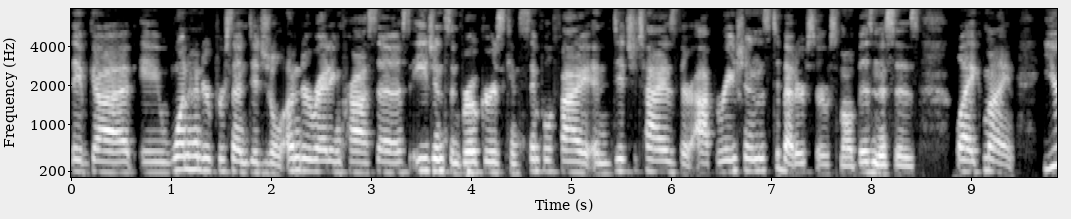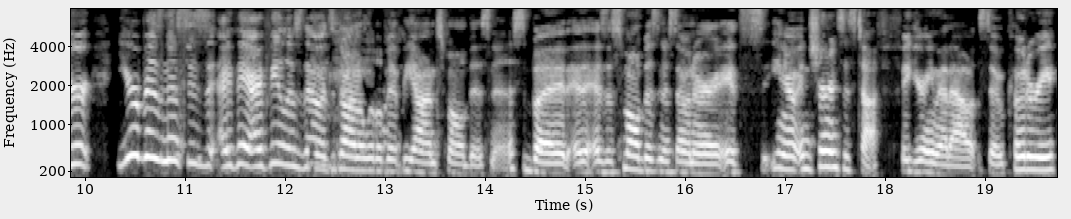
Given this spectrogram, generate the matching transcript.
They've got a 100% digital underwriting process. Agents and brokers can simplify and digitize their operations to better serve small businesses like mine. Your your business is I think I feel as though it's gone a little bit beyond small business, but as a small business owner, it's you know, insurance is tough figuring that out. So Coterie,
